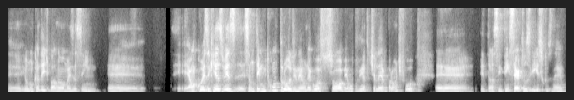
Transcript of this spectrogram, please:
é, eu nunca andei de balão, mas assim, é, é uma coisa que às vezes você não tem muito controle, né? O negócio sobe, o vento te leva para onde for. É, então, assim, tem certos riscos, né?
